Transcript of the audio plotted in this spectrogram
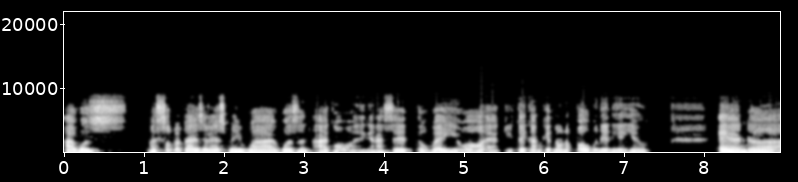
I was my supervisor asked me why wasn't I going, and I said, "The way you all act, you think I'm getting on a boat with any of you?" And uh,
